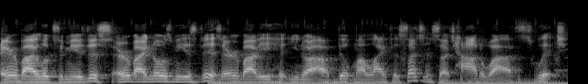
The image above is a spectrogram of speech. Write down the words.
everybody looks at me as this. Everybody knows me as this. Everybody, you know, I built my life as such and such. How do I switch?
